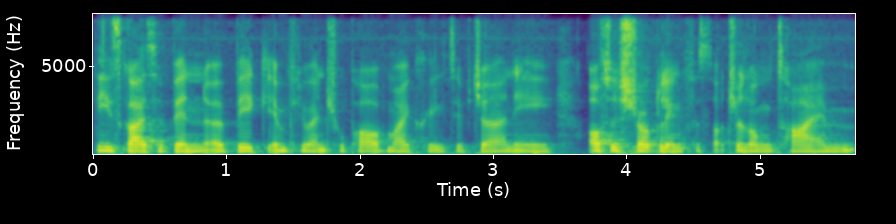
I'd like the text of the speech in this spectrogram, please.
these guys have been a big influential part of my creative journey. After struggling for such a long time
